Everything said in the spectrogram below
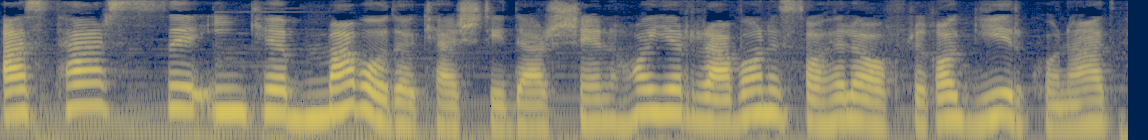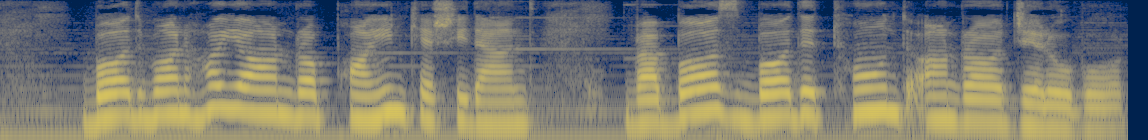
از ترس اینکه مبادا کشتی در شنهای روان ساحل آفریقا گیر کند بادبانهای آن را پایین کشیدند و باز باد تند آن را جلو برد.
